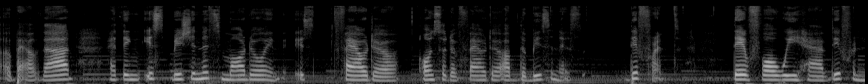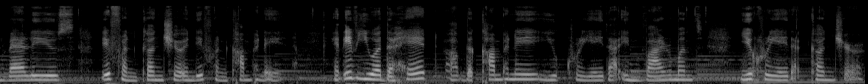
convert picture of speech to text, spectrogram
about that. I think its business model and its founder, also the founder of the business, different. Therefore, we have different values, different culture in different company. And if you are the head of the company, you create that environment, you create that culture.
